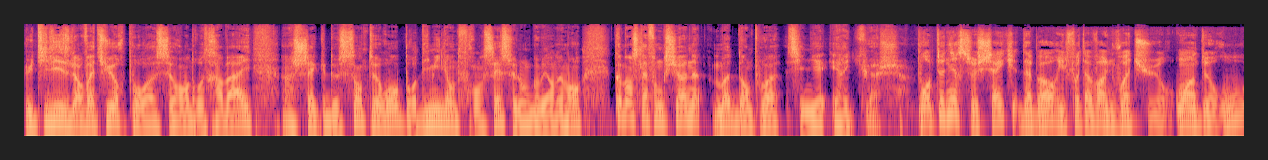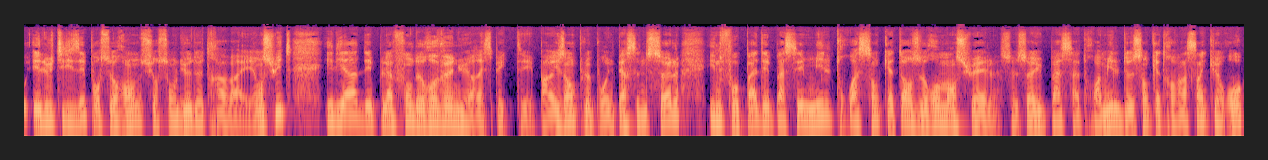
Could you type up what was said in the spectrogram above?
utilisent leur voiture pour euh, se rendre au travail. Un chèque de 100 euros pour 10 millions de Français selon le gouvernement. Comment cela fonctionne? Mode d'emploi signé Eric Cuoche. Pour obtenir ce chèque, d'abord, il faut avoir une voiture ou un deux roues et l'utiliser pour se rendre sur son lieu de travail. Ensuite, il y a des plafonds de revenus à respecter. Par exemple, pour une personne seule, il ne faut pas dépasser 1314 euros mensuels. Ce seuil passe à 3285 euros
